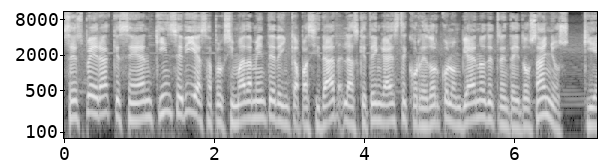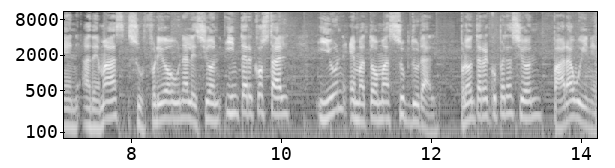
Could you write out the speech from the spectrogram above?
Se espera que sean 15 días aproximadamente de incapacidad las que tenga este corredor colombiano de 32 años, quien además sufrió una lesión intercostal y un hematoma subdural. Pronta recuperación para Winner.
